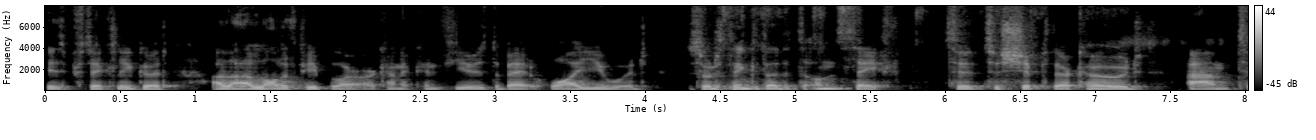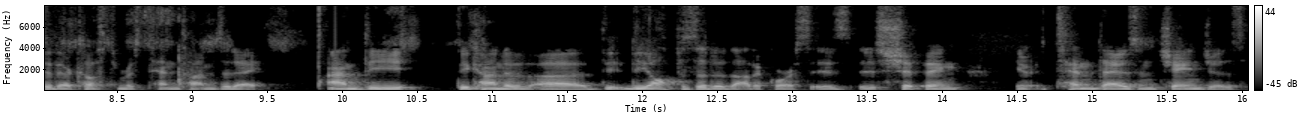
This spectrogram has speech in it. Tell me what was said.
is particularly good. A, lot of people are, are kind of confused about why you would sort of think that it's unsafe to, to ship their code um, to their customers 10 times a day. And the, the kind of, uh, the, the opposite of that, of course, is, is shipping you know, 10,000 changes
